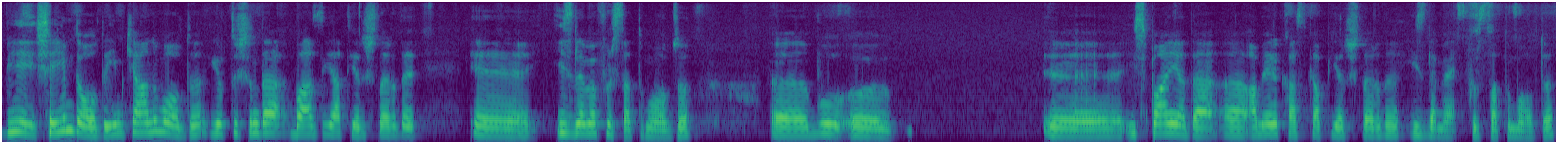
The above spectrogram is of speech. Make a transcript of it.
bir şeyim de oldu, imkanım oldu. Yurt dışında bazı yat yarışları da e, izleme fırsatım oldu. E, bu e, İspanya'da e, Amerikas Cup yarışlarını izleme fırsatım oldu.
